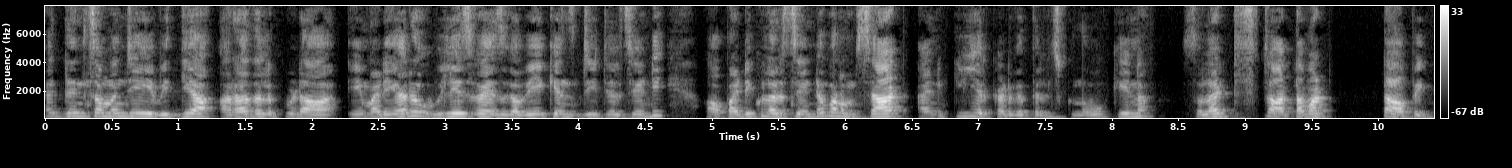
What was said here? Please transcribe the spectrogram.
దీనికి సంబంధించి విద్యా అర్హతలు కూడా ఏం అడిగారు? విలేజ్ వైజ్గా వేకెన్సీ డీటెయిల్స్ ఏంటి? ఆ పర్టికులర్స్ ఏంటో మనం షార్ట్ అండ్ క్లియర్ కట్గా తెలుసుకుందాం. ఓకేనా? So let start our topic.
